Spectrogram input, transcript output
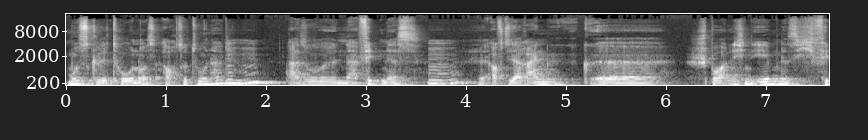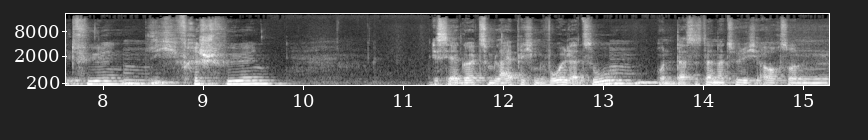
Muskeltonus auch zu tun hat, mhm. also einer Fitness, mhm. auf dieser rein äh, sportlichen Ebene, sich fit fühlen, mhm. sich frisch fühlen, ist ja gehört zum leiblichen Wohl dazu. Mhm. Und das ist dann natürlich auch so ein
